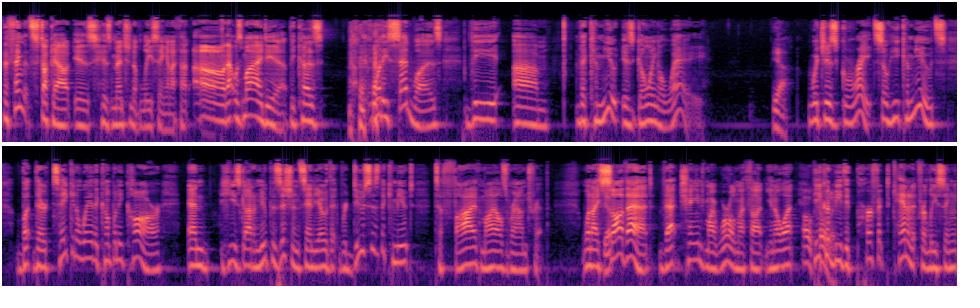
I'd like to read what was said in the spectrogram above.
The thing that stuck out is his mention of leasing, and I thought, oh, that was my idea because what he said was the um, the commute is going away, Yeah. which is great. So he commutes, but they're taking away the company car, and he's got a new position in San Diego that reduces the commute to five miles round trip. When I saw that, that changed my world, and I thought, you know what? Oh, he could be the perfect candidate for leasing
